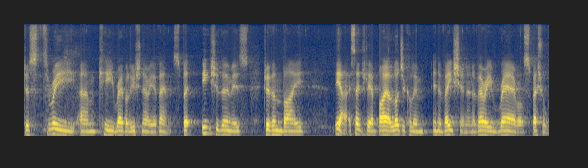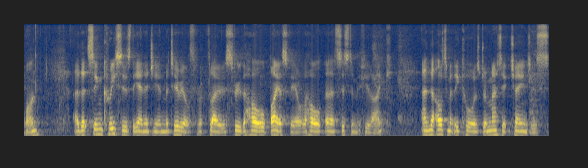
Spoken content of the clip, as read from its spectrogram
just three um, key revolutionary events, but each of them is driven by yeah, essentially a biological in innovation and a very rare or special one uh, that increases the energy and material th flows through the whole biosphere or the whole Earth system, if you like, and that ultimately cause dramatic changes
